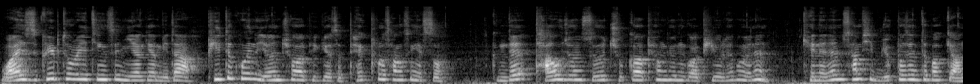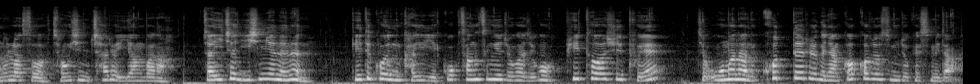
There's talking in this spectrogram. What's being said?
Weiss Crypto Ratings는 이야기합니다. 비트코인은 연초와 비교해서 100% 상승했어. 근데 다우존스 주가 평균과 비교를 해보면은 걔네는 36%밖에 안 올랐어. 정신 차려 이 양반아. 자, 2020년에는 비트코인 가격이 꼭 상승해줘가지고 피터 쉬프의 5만원 콧대를 그냥 꺾어줬으면 좋겠습니다.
